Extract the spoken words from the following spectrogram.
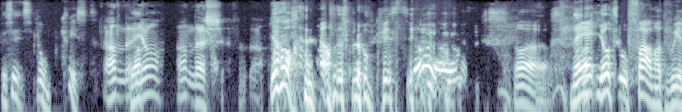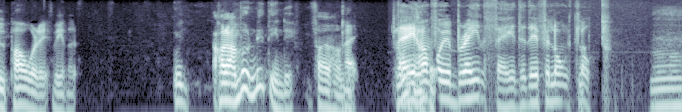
Precis. Blomqvist? And, ja. ja. Anders. Ja, Anders Blomqvist. Ja, ja, ja. ja, ja. Nej, jag tror fan att Will Power vinner. Har han vunnit Indy 500? Nej. Nej, han får ju brain fade. Det är för långt lopp. Mm.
